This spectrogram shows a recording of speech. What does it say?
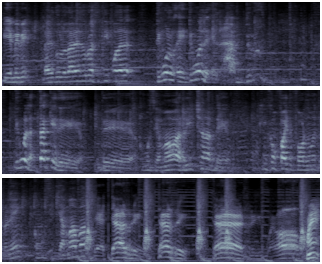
Bien, bien, bien. Dale duro, dale duro a ese tipo, dale. Tengo, el- eh, tengo el, ah, tengo el ataque de, de. ¿Cómo se llamaba? Richard, de King of Fighter for no me troleen. ¿Cómo se llamaba? De Terry, Terry, Terry, huevón.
